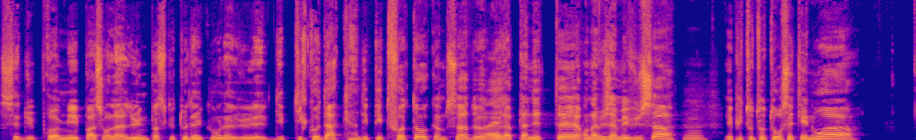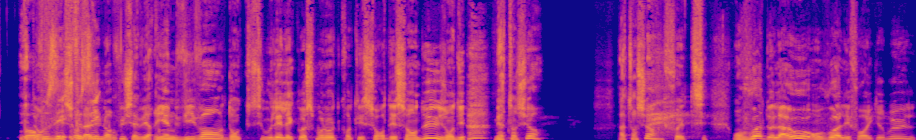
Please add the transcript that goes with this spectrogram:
C'est du premier pas sur la Lune parce que tout d'un coup on a vu des petits Kodak, hein, des petites photos comme ça de, de la planète Terre. On n'avait jamais vu ça. Mm. Et puis tout autour c'était noir. Et bon, donc, vous et sur la Lune, en plus, il n'y avait rien de vivant. Donc, si vous voulez, les cosmonautes, quand ils sont redescendus, ils ont dit, ah, mais attention, Attention, il faut être, on voit de là-haut, on voit les forêts qui brûlent.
